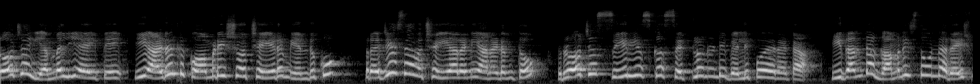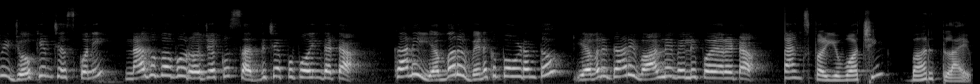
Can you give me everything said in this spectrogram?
రోజా ఎమ్మెల్యే అయితే ఈ అడల్ట్ కామెడీ షో చేయడం ఎందుకు? ప్రజాసేవ చేయాలని అనడంతో రోజా సీరియస్గా సెట్లో నుండి వెళ్ళిపోయారట ఇదంతా గమనిస్తూ ఉన్న రేష్మి జోక్యం చేసుకుని నాగబాబు రోజాకు సర్ది చెప్పపోయిందట కానీ ఎవ్వరు వెనకపోవడంతో ఎవరి దారి వాళ్ళే వెళ్ళిపోయారట. Thanks for you watching Bharat live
